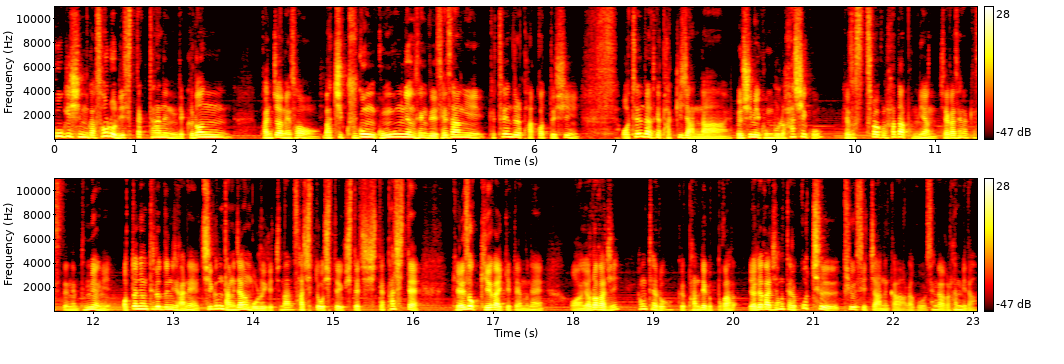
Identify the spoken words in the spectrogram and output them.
호기심과 서로 respect하는 이제 그런 관점에서 마치 90, 00년생들이 세상이 그 트렌드를 바꿨듯이 어, 트렌드가 어떻게 바뀌지 않나 열심히 공부를 하시고 계속 스트럭을 하다 보면 제가 생각했을 때는 분명히 어떤 형태로든지 간에 지금 당장은 모르겠지만 40대, 50대, 60대, 70대, 80대 계속 기회가 있기 때문에 어, 여러 가지 형태로 그 반대급부가 여러 가지 형태로 꽃을 피울 수 있지 않을까라고 생각을 합니다.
